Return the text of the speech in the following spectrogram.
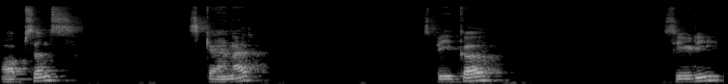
Options Scanner Speaker CD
